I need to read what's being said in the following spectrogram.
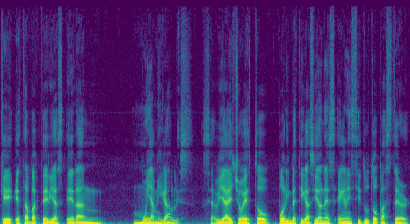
que estas bacterias eran muy amigables se había hecho esto por investigaciones en el Instituto Pasteur.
